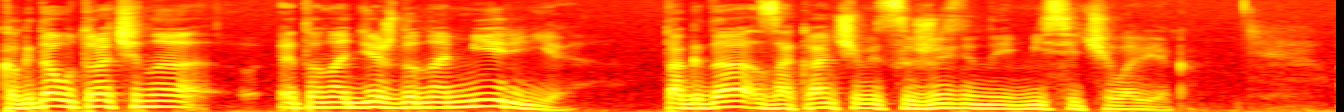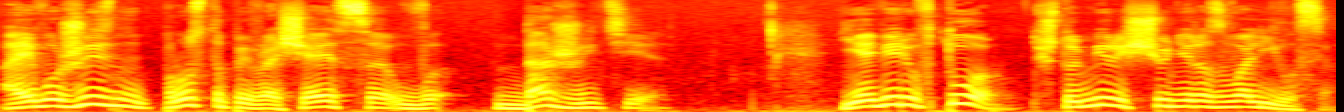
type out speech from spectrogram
Когда утрачена эта надежда намерения, тогда заканчивается жизненная миссия человека. А его жизнь просто превращается в дожитие. Я верю в то, что мир еще не развалился.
